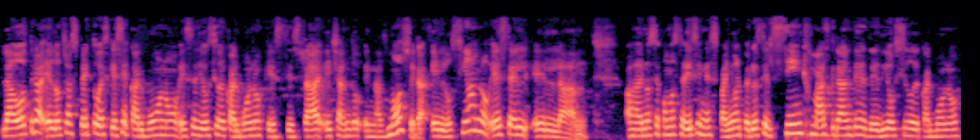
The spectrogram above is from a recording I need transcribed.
La otra, el otro aspecto es que ese carbono, ese dióxido de carbono que se está echando en la atmósfera, el océano es el, el ah, no sé cómo se dice en español, pero es el zinc más grande de dióxido de carbono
